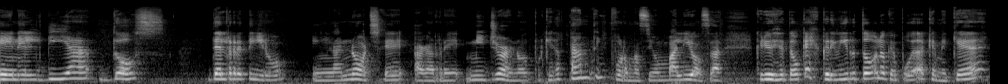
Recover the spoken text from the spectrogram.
en el día 2 del retiro, en la noche, agarré mi journal porque era tanta información valiosa que yo dije, tengo que escribir todo lo que pueda que me quede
